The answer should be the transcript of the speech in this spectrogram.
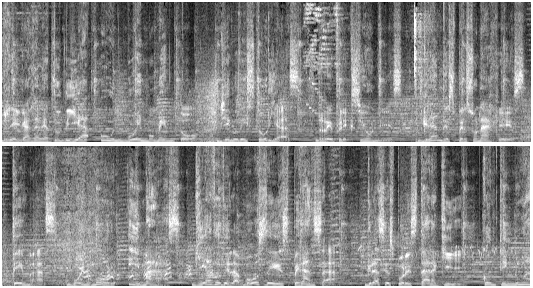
Regálale a tu día un buen momento, lleno de historias, reflexiones, grandes personajes, temas, buen humor y más, guiado de la voz de esperanza. Gracias por estar aquí. Continúa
